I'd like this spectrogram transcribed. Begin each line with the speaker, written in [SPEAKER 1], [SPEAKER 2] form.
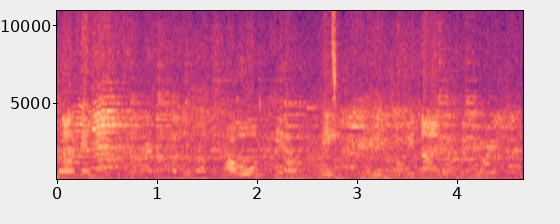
[SPEAKER 1] Morgan? How old? Yeah. Eight. He'll be nine in February.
